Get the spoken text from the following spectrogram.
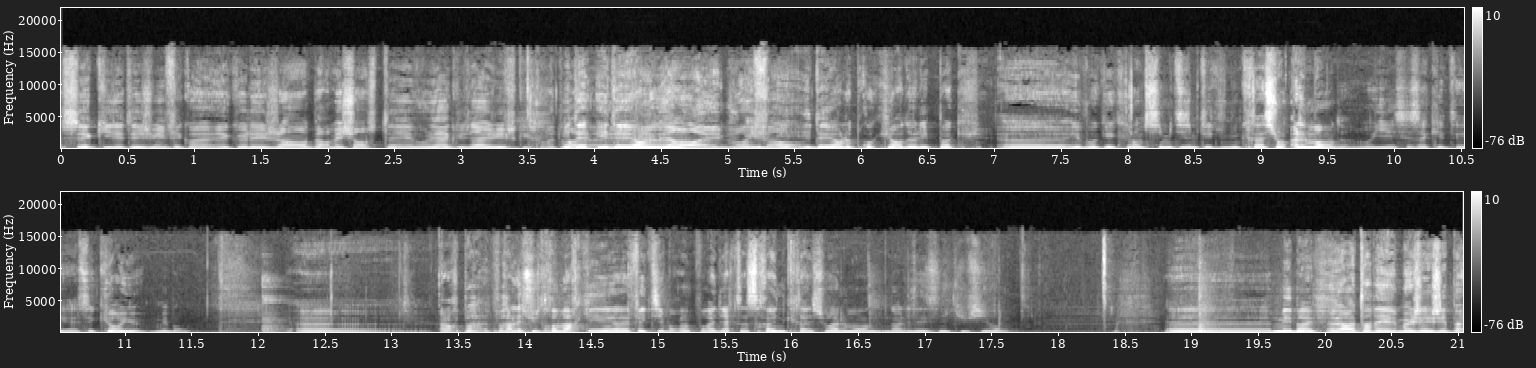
c'est qu'il était juif et que, et que les gens, par méchanceté, voulaient accuser un juif. Ce qui est Et et d'ailleurs, le- et d'ailleurs, le procureur de l'époque euh, évoquait que l'antisémitisme était une création allemande. Vous voyez, c'est ça qui était assez curieux. Mais bon. Euh, alors, par, par la suite, remarquez, euh, effectivement, on pourrait dire que ça sera une création allemande dans les décennies qui suivront. Euh, mais bref. Alors attendez, moi j'ai j'ai pas,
